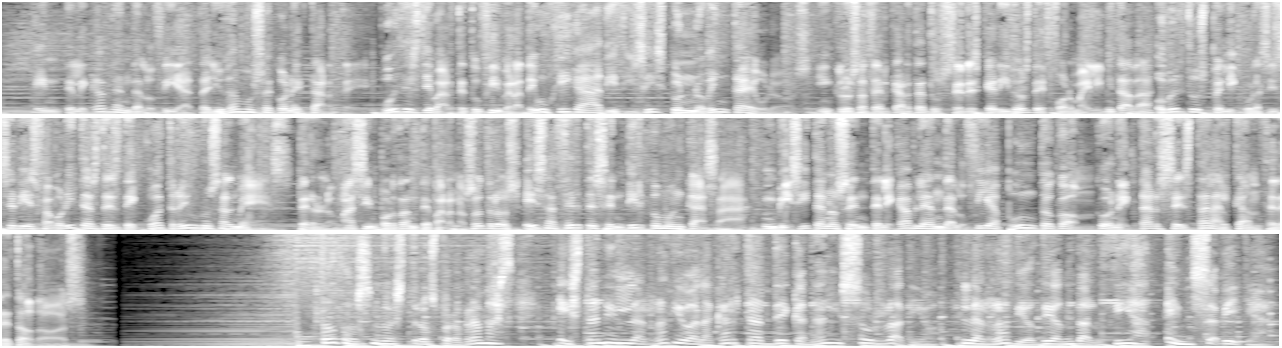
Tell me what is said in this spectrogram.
En Telecable Andalucía te ayudamos a conectarte. Puedes llevarte tu fibra de un giga a 16,90 euros. Incluso acercarte a tus seres queridos de forma ilimitada o ver tus películas y series favoritas desde 4 euros al mes. Pero lo más importante para nosotros es hacerte sentir como en casa. Visítanos en telecableandalucía.com. Conectarse está al alcance de todos. Todos nuestros programas están en la radio a la carta de Canal Sur Radio, la radio de Andalucía en Sevilla.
